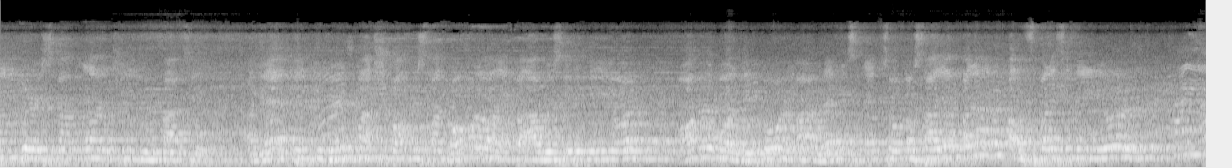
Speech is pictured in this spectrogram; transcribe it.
Leaders ng LGU Pasig. Again, thank you very much, Congressman Romulo and our City Mayor, Honorable Victor Marrex and Soto. Sayang pala, ano, paus pala si Mayor. Kaya,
